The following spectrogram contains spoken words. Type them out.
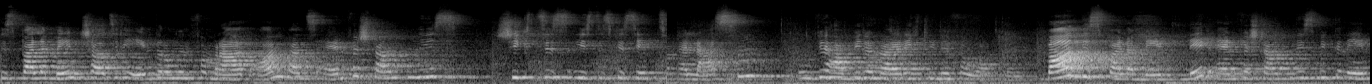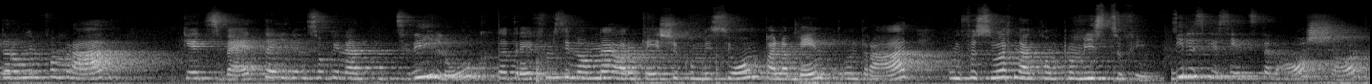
Das Parlament schaut sich die Änderungen vom Rat an, wenn es einverstanden ist, schickt es, ist das Gesetz erlassen und wir haben wieder neue Richtlinie Verordnung. Wenn das Parlament nicht einverstanden ist mit den Änderungen vom Rat, geht es weiter in den sogenannten Trilog. Da treffen sie nochmal Europäische Kommission, Parlament und Rat und versuchen einen Kompromiss zu finden. Wie das Gesetz dann ausschaut,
